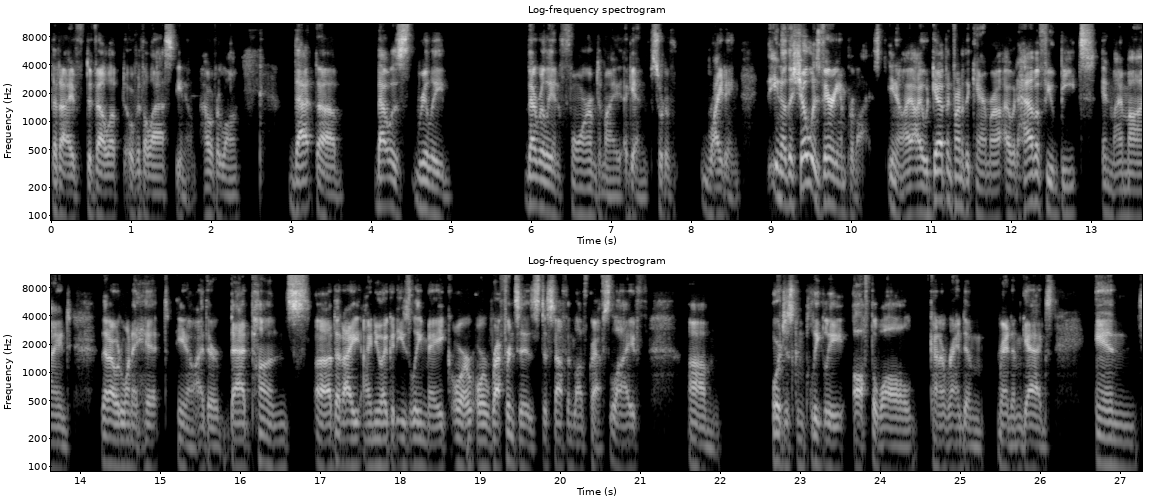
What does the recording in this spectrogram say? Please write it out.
that I've developed over the last you know however long. That uh, that was really that really informed my again sort of writing. You know the show was very improvised. You know I, I, would get up in front of the camera i would have a few beats in my mind that i would want to hit you know either bad puns uh, that I, I knew i could easily make or or references to stuff in lovecraft's life um, or just completely off the wall kind of random random gags. And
